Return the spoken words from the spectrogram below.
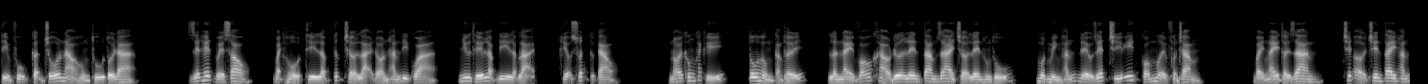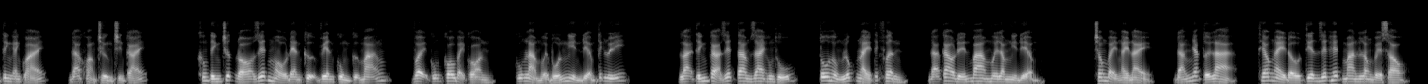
tìm phụ cận chỗ nào hùng thú tối đa. Giết hết về sau, bạch hổ thì lập tức trở lại đón hắn đi qua, như thế lặp đi lặp lại, hiệu suất cực cao. Nói không khách khí, tô hồng cảm thấy, lần này võ khảo đưa lên tam giai trở lên hung thú, một mình hắn đều giết chí ít có mười phần trăm. Bảy ngày thời gian, chết ở trên tay hắn tinh anh quái, đã khoảng chừng chín cái. Không tính trước đó giết màu đen cự viên cùng cự mãng, vậy cũng có bảy con, cũng là mười bốn nghìn điểm tích lũy. Lại tính cả giết tam giai hung thú, tô hồng lúc này tích phân, đã cao đến ba mươi lăm nghìn điểm. Trong bảy ngày này, đáng nhắc tới là theo ngày đầu tiên giết hết man long về sau,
